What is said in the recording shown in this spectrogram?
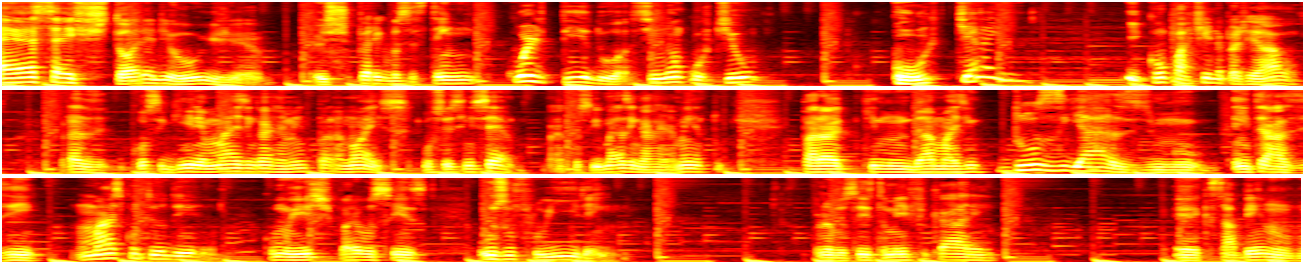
Essa é a história de hoje. Eu espero que vocês tenham curtido. Se não curtiu, curte aí. E compartilha para geral para conseguirem mais engajamento para nós. Vou ser sincero, para conseguir mais engajamento, para que nos dá mais entusiasmo em trazer mais conteúdo como este para vocês usufruírem, para vocês também ficarem é, sabendo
